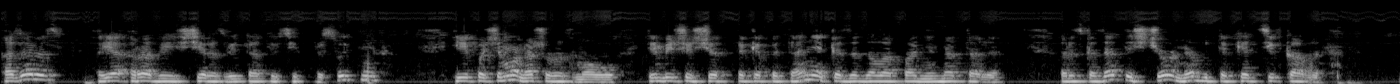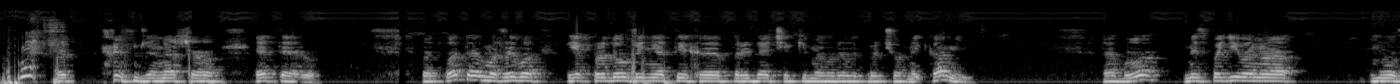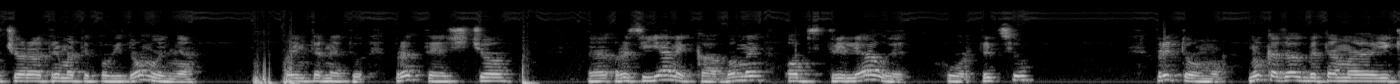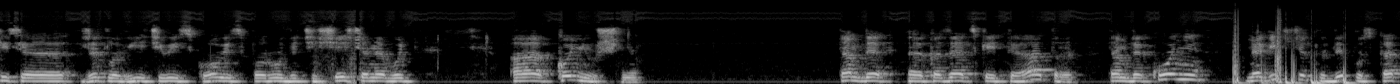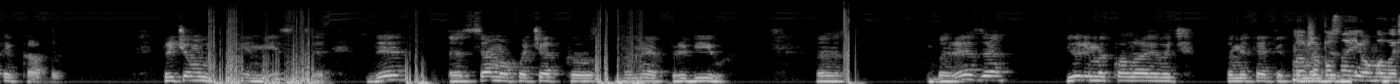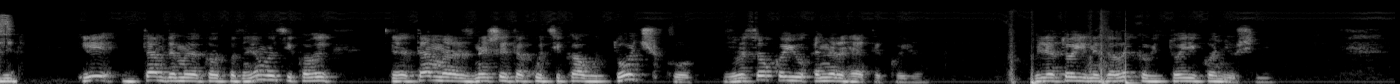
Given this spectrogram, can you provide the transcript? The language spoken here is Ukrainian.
А зараз я радий ще раз вітати всіх присутніх і почнемо нашу розмову. Тим більше, що таке питання, яке задала пані Наталя, розказати що-небудь таке цікаве От, для нашого етеру. От, от, е, можливо, як продовження тих е, передач, які ми говорили про чорний камінь, е, було несподівано ну, вчора отримати повідомлення по інтернету про те, що е, росіяни кабами обстріляли Хортицю. При тому, ну, казав би, там е, якісь е, житлові чи військові споруди, чи ще що-небудь, а конюшню. Там, де козацький театр, там, де коні, навіщо туди пускати каби? Причому в те місце, де е, з самого початку мене привів е, Береза Юрій Миколайович, пам'ятаєте, Ми вже познайомились. І там, де ми коли познайомилися, і коли е, там ми знайшли таку цікаву точку з високою енергетикою. Біля тої недалеко від тої конюшні.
